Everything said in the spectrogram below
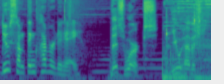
Do something clever today. This works. You have it.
